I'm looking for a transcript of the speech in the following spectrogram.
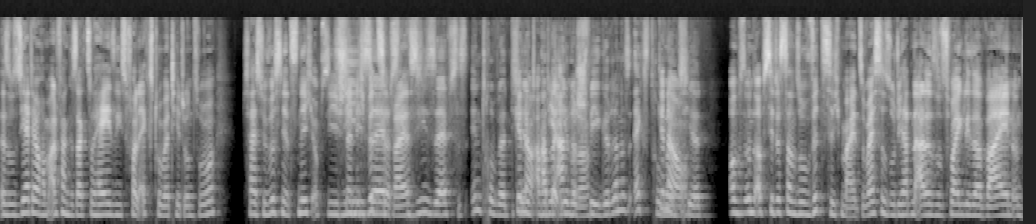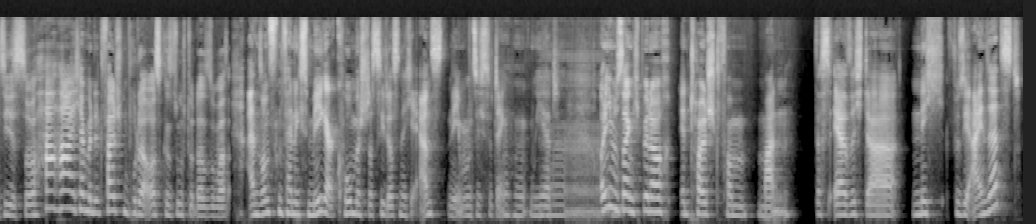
also sie hat ja auch am Anfang gesagt, so, hey, sie ist voll extrovertiert und so. Das heißt, wir wissen jetzt nicht, ob sie ständig Witze selbst, reißt. Sie selbst ist introvertiert, Genau, aber die ihre andere. Schwägerin ist extrovertiert. Ob, und ob sie das dann so witzig meint. So, weißt du, so, die hatten alle so zwei Gläser Wein und sie ist so, haha, ich habe mir den falschen Bruder ausgesucht oder sowas. Ansonsten fände ich es mega komisch, dass sie das nicht ernst nehmen und sich so denken, weird. Und ich muss sagen, ich bin auch enttäuscht vom Mann, dass er sich da nicht für sie einsetzt.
